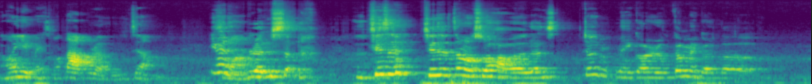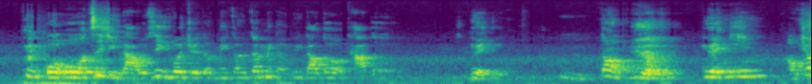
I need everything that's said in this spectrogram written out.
然后也没什么大不了的，就这样。因为人生，其实其实这么说好了，人就是每个人跟每个人的，我我自己啦，我自己会觉得每个人跟每个人遇到都有他的原因，嗯，都有原原因，哦，就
